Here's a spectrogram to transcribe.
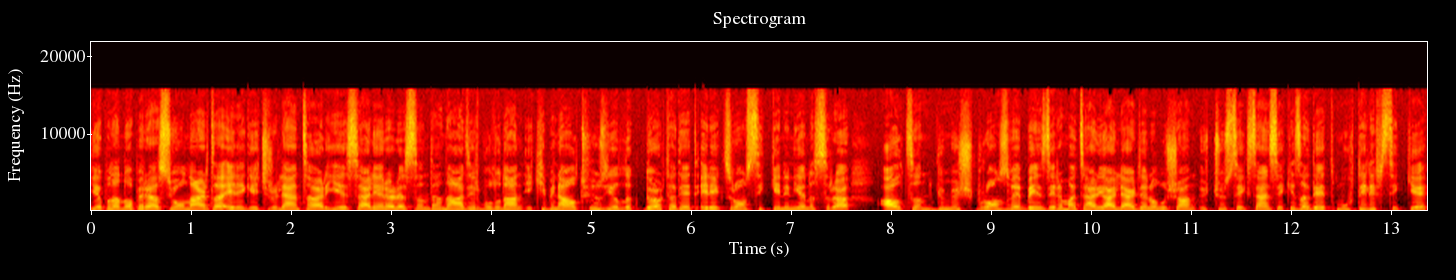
Yapılan operasyonlarda ele geçirilen tarihi eserler arasında nadir bulunan 2600 yıllık 4 adet elektron sikkenin yanı sıra altın, gümüş, bronz ve benzeri materyallerden oluşan 388 adet muhtelif sikke,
